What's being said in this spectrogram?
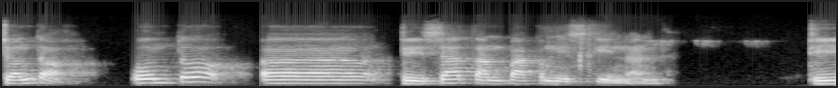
Contoh untuk eh, desa tanpa kemiskinan di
